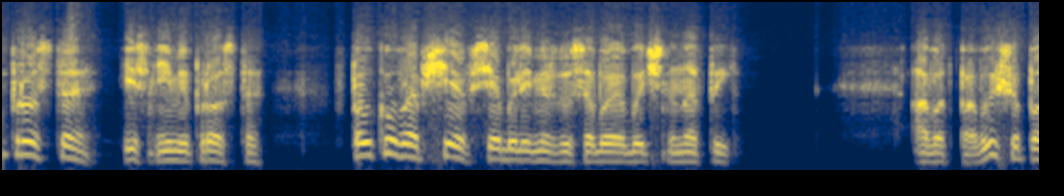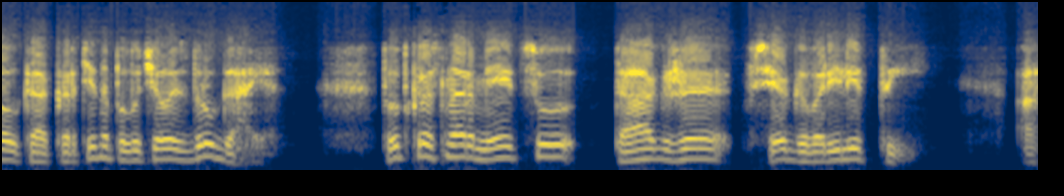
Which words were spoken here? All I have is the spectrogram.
просто, и с ними просто. В полку вообще все были между собой обычно на «ты». А вот повыше полка картина получалась другая. Тут красноармейцу также все говорили «ты» а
